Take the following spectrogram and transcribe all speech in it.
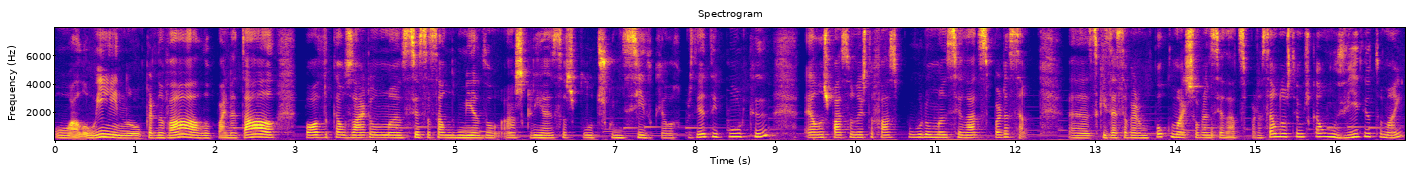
O Halloween, o carnaval, o Pai Natal pode causar uma sensação de medo às crianças pelo desconhecido que ela representa e porque elas passam nesta fase por uma ansiedade de separação. Uh, se quiser saber um pouco mais sobre a ansiedade de separação, nós temos cá um vídeo também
